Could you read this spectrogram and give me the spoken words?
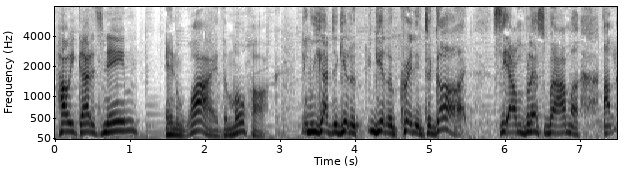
how he got his name, and why the Mohawk we got to get a get a credit to God. See, I'm blessed by I'm a I'm,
